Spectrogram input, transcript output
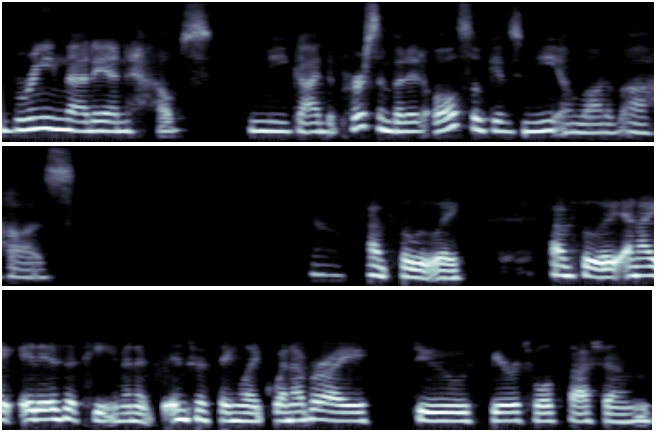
bringing that in helps me guide the person but it also gives me a lot of ahas yeah absolutely absolutely and i it is a team and it's interesting like whenever i do spiritual sessions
